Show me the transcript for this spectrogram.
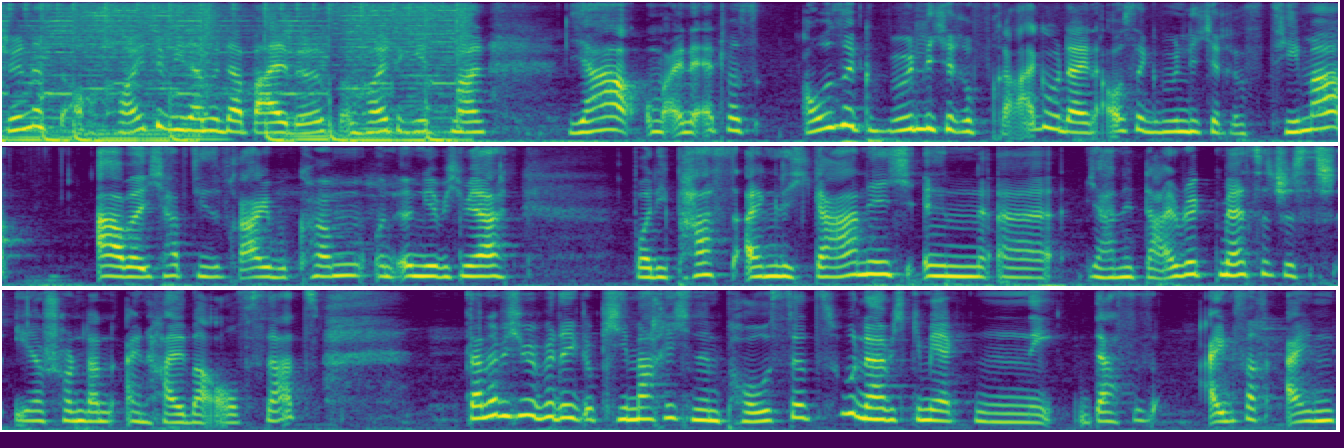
Schön, dass du auch heute wieder mit dabei bist und heute geht es mal ja um eine etwas außergewöhnlichere Frage oder ein außergewöhnlicheres Thema aber ich habe diese Frage bekommen und irgendwie habe ich mir gedacht, boah, die passt eigentlich gar nicht in äh, ja, eine Direct Message, ist eher schon dann ein halber Aufsatz. Dann habe ich mir überlegt, okay, mache ich einen Post dazu? Und da habe ich gemerkt, nee, das ist einfach ein,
